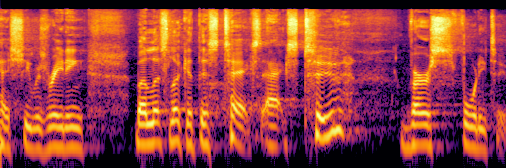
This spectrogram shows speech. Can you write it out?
as she was reading. But let's look at this text, Acts 2, verse 42.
